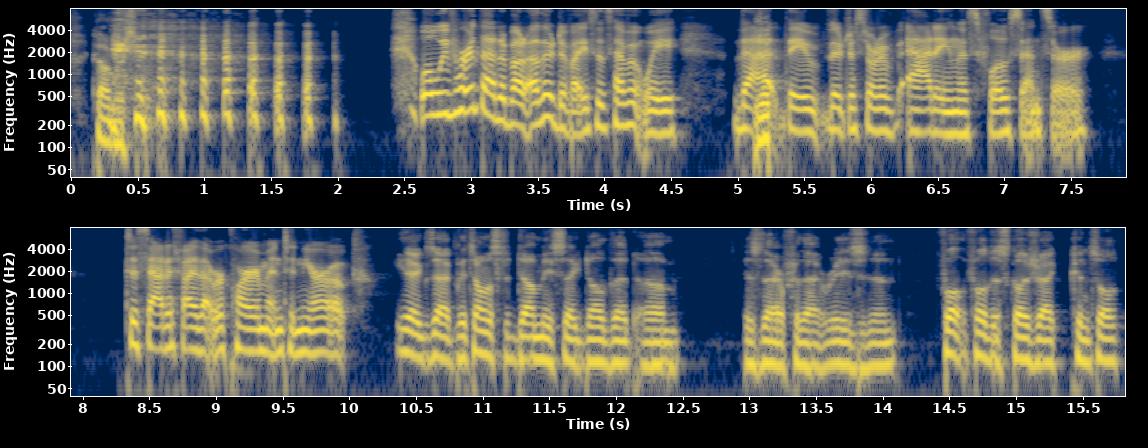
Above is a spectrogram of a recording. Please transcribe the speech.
conversation. well, we've heard that about other devices, haven't we? That they they're just sort of adding this flow sensor to satisfy that requirement in Europe. Yeah, exactly. It's almost a dummy signal that um, is there for that reason. And full full disclosure, I consult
